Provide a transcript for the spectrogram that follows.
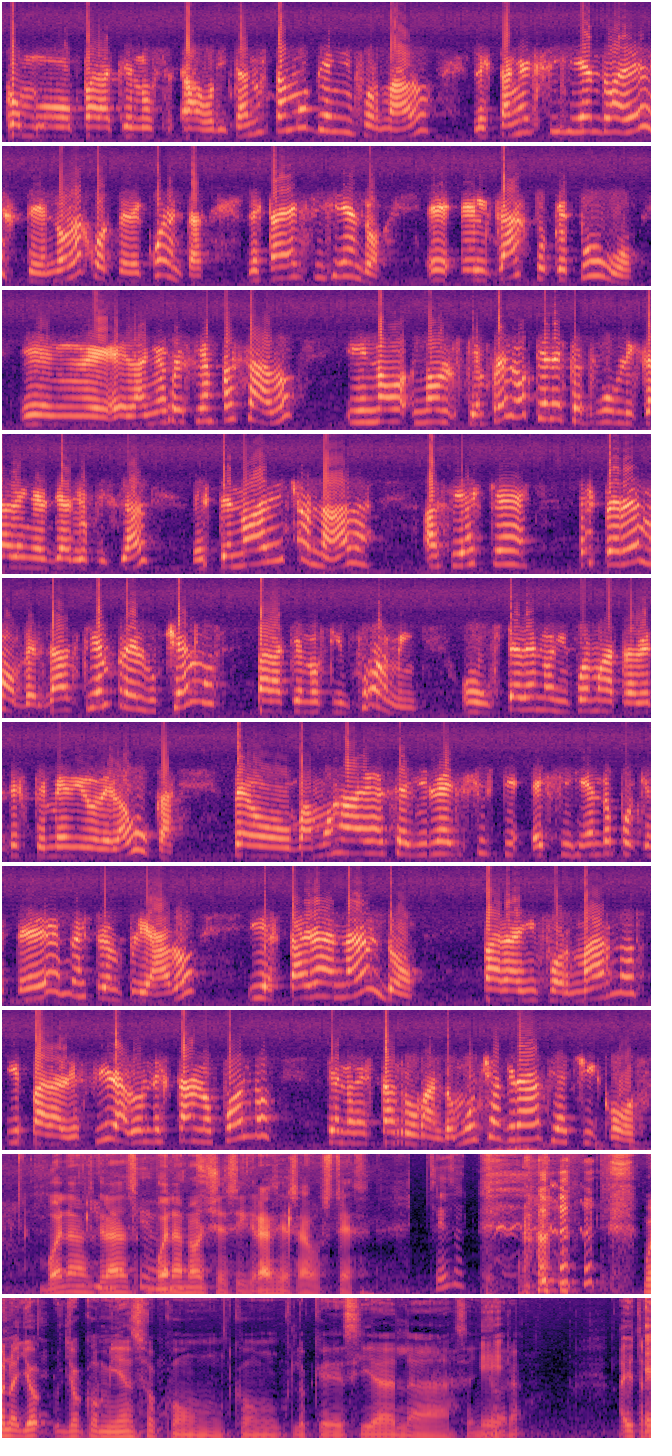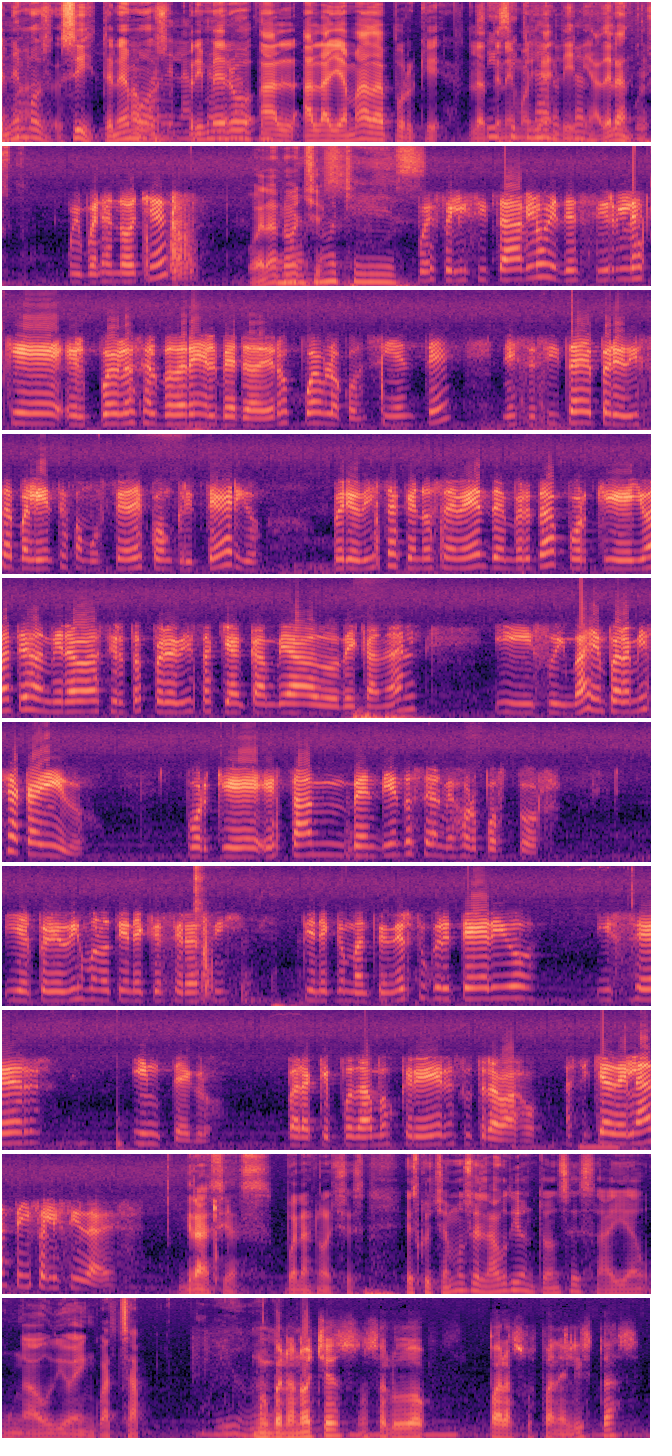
como para que nos ahorita no estamos bien informados, le están exigiendo a este, no la Corte de Cuentas, le están exigiendo eh, el gasto que tuvo en eh, el año recién pasado y no no siempre lo tiene que publicar en el diario oficial. Este no ha dicho nada. Así es que esperemos, ¿verdad? Siempre luchemos para que nos informen o ustedes nos informan a través de este medio de la UCA. Pero vamos a seguirle existi- exigiendo porque usted es nuestro empleado y está ganando para informarnos y para decir a dónde están los fondos que nos está robando. Muchas gracias, chicos. Buenas, gracias, buenas noches y gracias a usted. Bueno, yo, yo comienzo con, con lo que decía la señora. Hay otra Tenemos, llamada. sí, tenemos Ah, bueno. primero al- a la llamada porque la Sí, sí, tenemos ya claro, en línea. claro. Adelante. Muy buenas noches. Buenas noches. Pues felicitarlos y decirles que el pueblo salvadoreño, el verdadero pueblo consciente, necesita de periodistas valientes como ustedes con criterio. Periodistas que no se venden, ¿verdad? Porque yo antes admiraba a ciertos periodistas que han cambiado de canal y su imagen para mí se ha caído porque están vendiéndose al mejor postor. Y el periodismo no tiene que ser así. Tiene que mantener su criterio y ser íntegro para que podamos creer en su trabajo. Así que adelante y felicidades. Gracias. Buenas noches. Escuchemos el audio entonces. Hay un audio en WhatsApp. Muy buenas noches, un saludo para sus panelistas,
